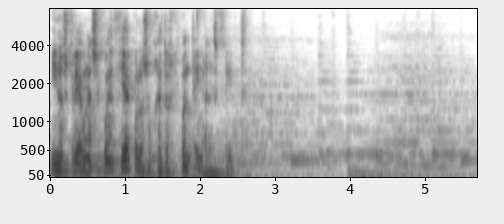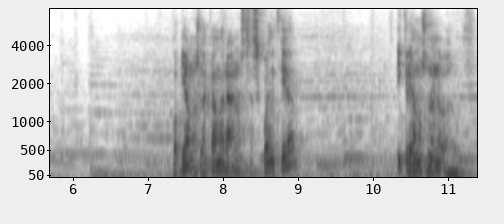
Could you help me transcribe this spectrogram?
Y nos crea una secuencia con los objetos que contenga el script. Copiamos la cámara a nuestra secuencia y creamos una nueva luz.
